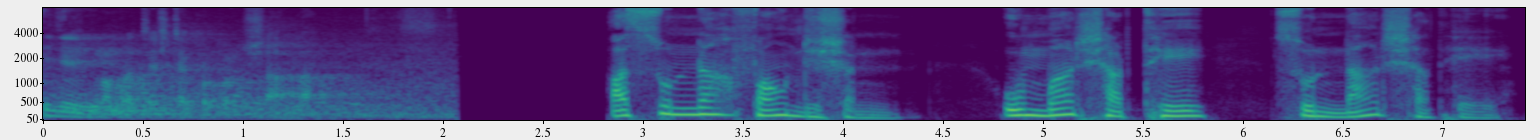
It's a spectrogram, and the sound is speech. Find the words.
এই জিনিসগুলো আমরা চেষ্টা করব ইনশাআল্লাহ। আসুন্না ফাউন্ডেশন, উম্মার স্বার্থে, সুন্নার সাথে।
